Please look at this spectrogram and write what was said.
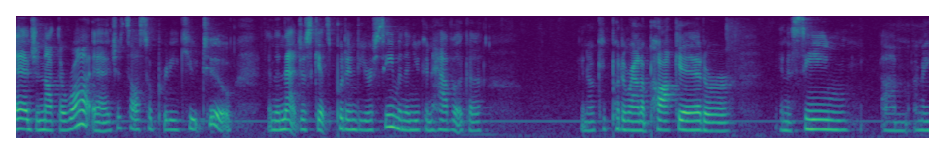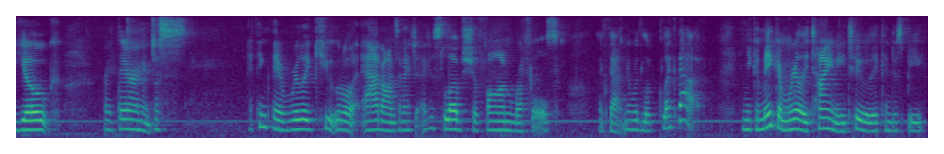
edge and not the raw edge, it's also pretty cute too. And then that just gets put into your seam and then you can have like a, you know, put around a pocket or in a seam um, on a yoke right there and it just I think they're really cute little add-ons, and I, I just love chiffon ruffles like that, and it would look like that. And you can make them really tiny too. They can just be,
